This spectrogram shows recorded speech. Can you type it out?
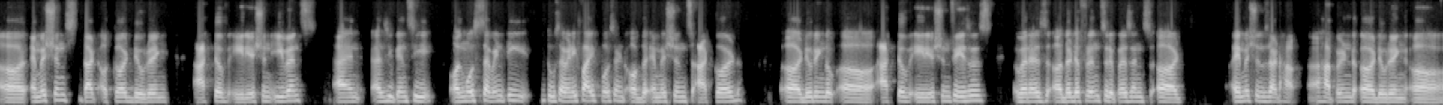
uh, emissions that occurred during active aeration events, And as you can see, almost 70 to 75% of the emissions occurred uh, during the uh, active aeration phases, whereas uh, the difference represents uh, emissions that ha happened uh, during uh,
